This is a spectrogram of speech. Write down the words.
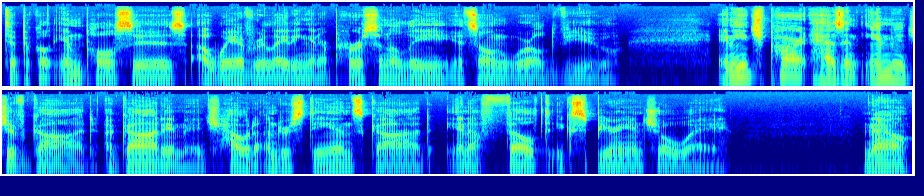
typical impulses, a way of relating interpersonally, its own worldview. And each part has an image of God, a God image, how it understands God in a felt experiential way. Now,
